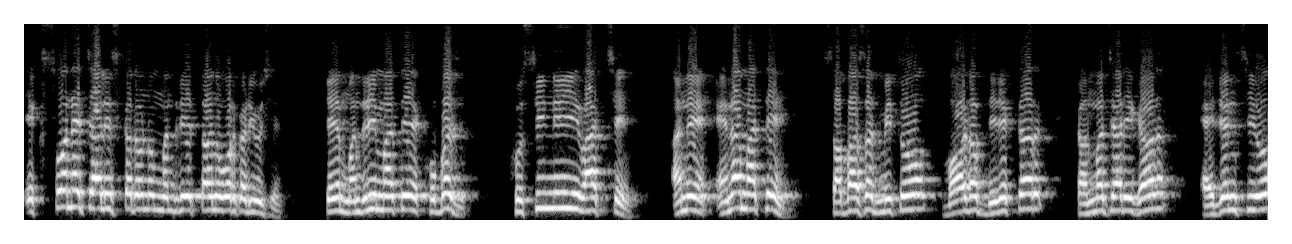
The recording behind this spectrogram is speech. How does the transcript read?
એકસો ને ચાલીસ કરોડનું મંત્રીએ ટર્નઓવર કર્યું છે. તે મંત્રી માટે ખૂબ જ ખુશીની વાત છે. અને એના માટે સભાસદ મિત્રો બોર્ડ ઓફ ડિરેક્ટર કર્મચારીગણ એજન્સીઓ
